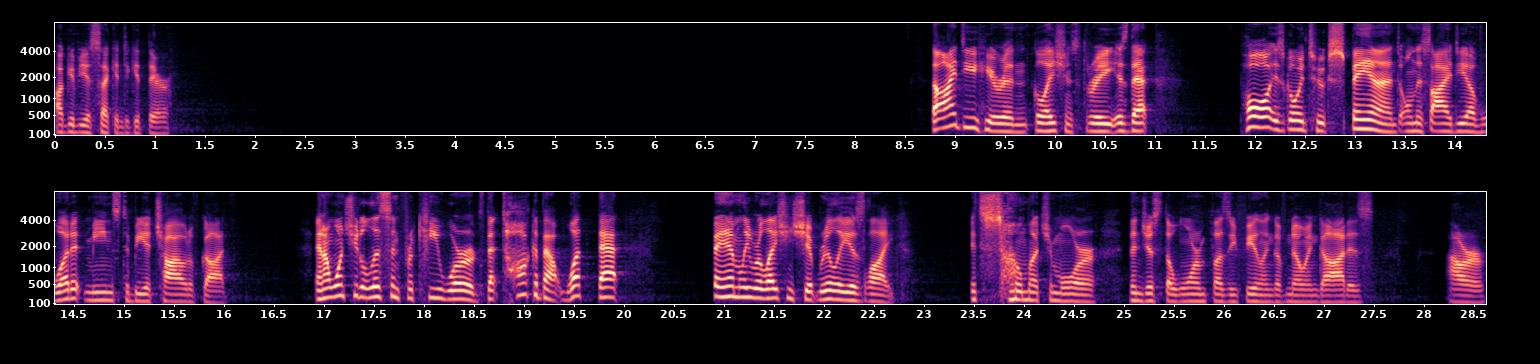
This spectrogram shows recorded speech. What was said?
I'll give you a second to get there. The idea here in Galatians 3 is that Paul is going to expand on this idea of what it means to be a child of God. And I want you to listen for key words that talk about what that family relationship really is like. It's so much more than just the warm, fuzzy feeling of knowing God is our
